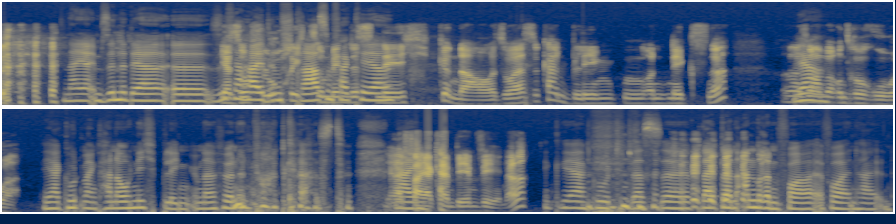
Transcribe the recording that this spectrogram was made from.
naja, im Sinne der äh, Sicherheit ja, so im Straßenverkehr. nicht. Genau, so hast du kein Blinken und nix, ne? So ja. haben wir unsere Ruhe. Ja, gut, man kann auch nicht blinken ne, für einen Podcast. Ja, Nein. ich fahre ja kein BMW, ne? Ja, gut, das äh, bleibt dann anderen vor, vorenthalten.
